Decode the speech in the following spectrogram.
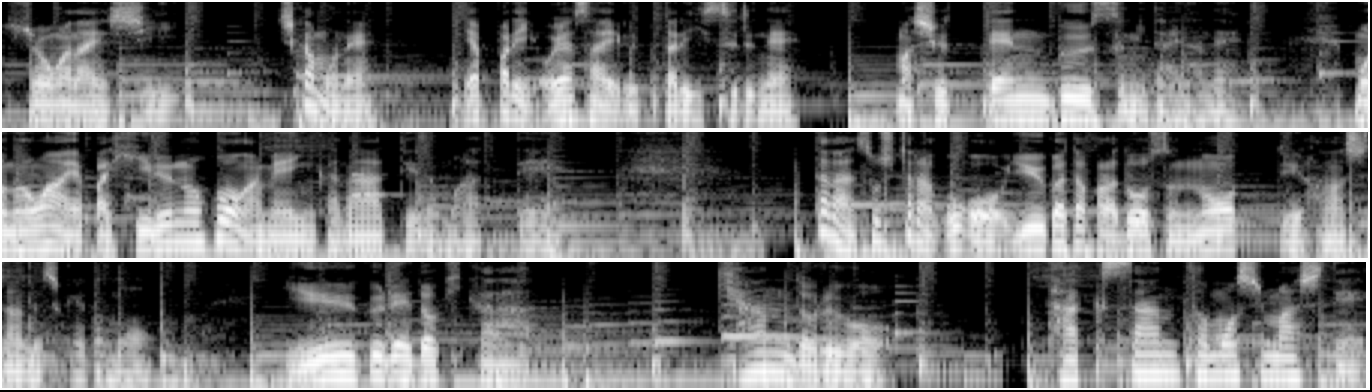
しょうがないし、しかもね、やっぱりお野菜売ったりするね、まあ、出店ブースみたいなね、ものはやっぱり昼の方がメインかなっていうのもあってただそしたら午後夕方からどうすんのっていう話なんですけれども夕暮れ時からキャンドルをたくさん灯しまして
